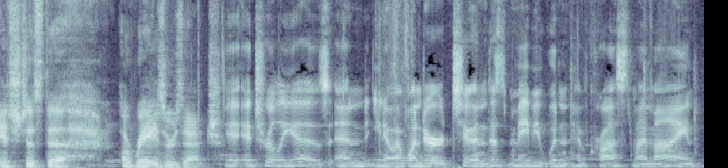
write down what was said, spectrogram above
it's just a, a razor's edge. It, it truly is. And, you know, I wonder too, and this maybe wouldn't have crossed my mind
